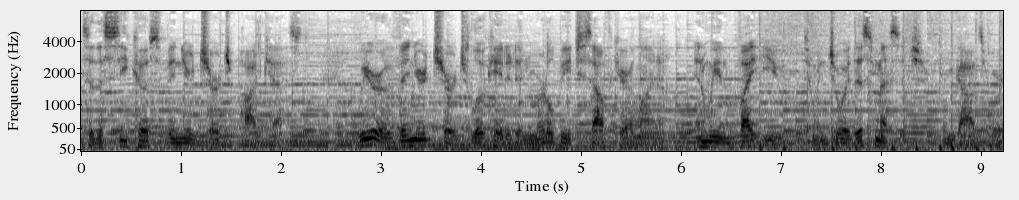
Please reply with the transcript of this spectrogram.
to the Seacoast Vineyard Church podcast. We are a vineyard church located in Myrtle Beach, South Carolina, and we invite you to enjoy this message from God's Word.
